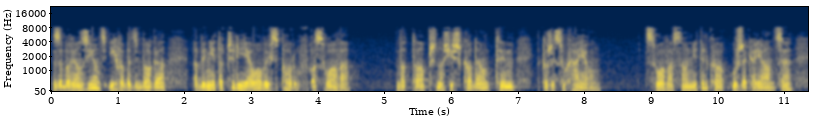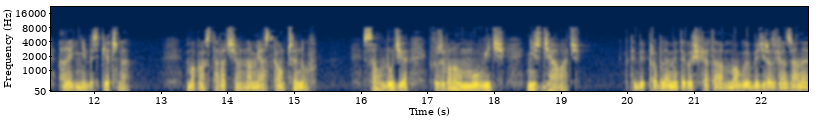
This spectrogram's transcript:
zobowiązując ich wobec Boga, aby nie toczyli jałowych sporów o słowa, bo to przynosi szkodę tym, którzy słuchają. Słowa są nie tylko urzekające, ale i niebezpieczne. Mogą stawać się namiastką czynów, są ludzie, którzy wolą mówić niż działać. Gdyby problemy tego świata mogły być rozwiązane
